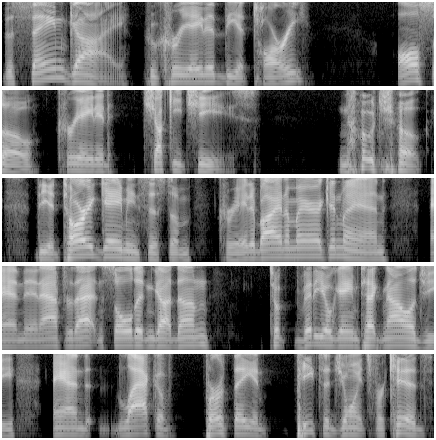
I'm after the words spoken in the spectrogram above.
The same guy who created the Atari also created Chuck E. Cheese. No joke. The Atari gaming system created by an American man, and then after that and sold it and got done, took video game technology and lack of birthday and pizza joints for kids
